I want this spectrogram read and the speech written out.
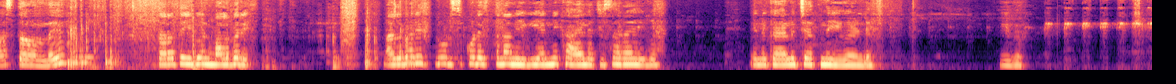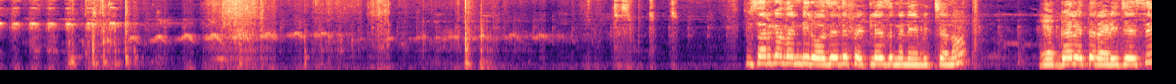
వస్తూ ఉంది. తర్వాత ఇదిగోండి మలబరీ. మలబరీ ఫ్రూట్స్ కూడా ఇస్తున్నాను. ఇవి అన్ని కాయలు చూసారా? ఇగో ఎన్ని కాయలు వచ్చేస్తున్నాయి? ఇగోండి ఇగో చూసారు కదండి ఈ రోజైతే ఫెర్టిలైజర్ నేను ఏమి ఇచ్చాను. ఎగ్గాలు అయితే రెడీ చేసి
